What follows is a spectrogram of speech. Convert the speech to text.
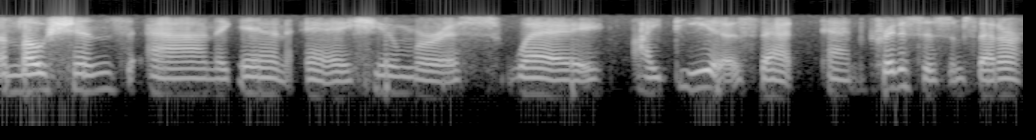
emotions and, in a humorous way, ideas that and criticisms that are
